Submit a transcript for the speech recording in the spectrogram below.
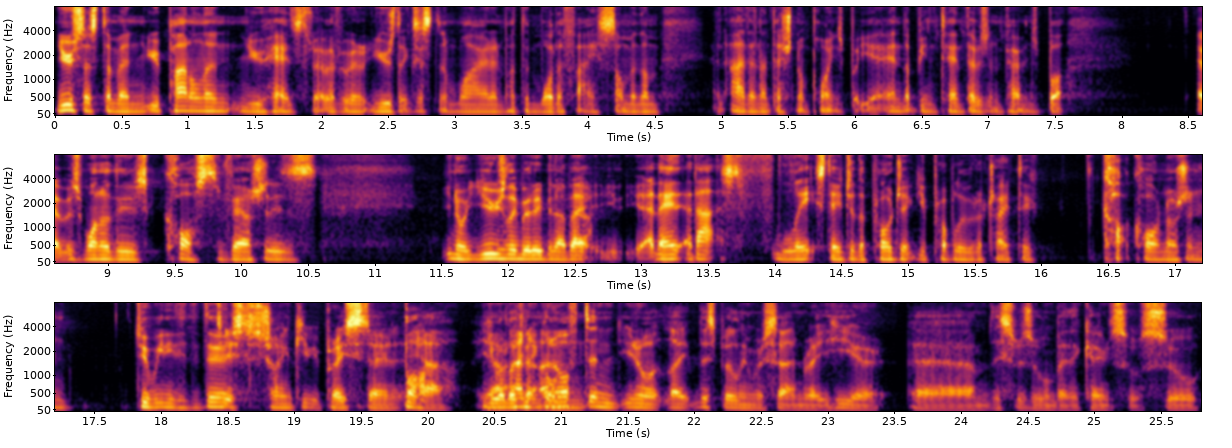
new system in, new paneling, new heads throughout everywhere, used existing wiring, had to modify some of them and add in additional points. But yeah, it ended up being ten thousand pounds. But it was one of those costs versus, you know, usually would have been about at, the- at that late stage of the project, you probably would have tried to cut corners and do what you needed to do. Just to try and keep your prices down. But yeah, you yeah. and, and often, you know, like this building we're sitting right here, um, this was owned by the council, so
